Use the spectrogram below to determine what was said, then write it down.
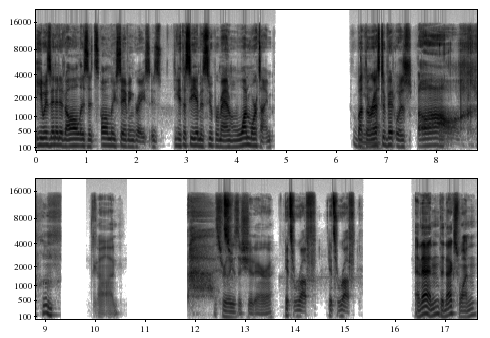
he was in it at all is its only saving grace. Is you get to see him as Superman one more time. But the rest of it was oh, God. This really is the shit era. it's rough. It's rough. And then the next one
